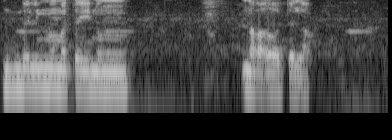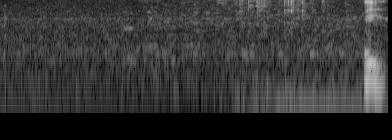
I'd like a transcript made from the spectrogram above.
Ang daling mamatay nung naka-auto lock. Ay,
